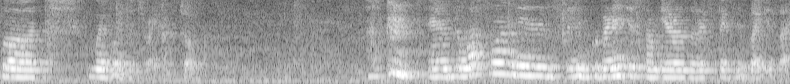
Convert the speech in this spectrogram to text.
but we're going to try. So. and the last one is in Kubernetes, some errors are expected by design.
